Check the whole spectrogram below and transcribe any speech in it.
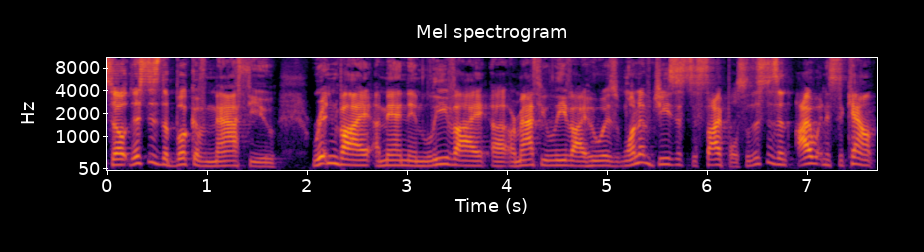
So, this is the book of Matthew written by a man named Levi, uh, or Matthew Levi, who was one of Jesus' disciples. So this is an eyewitness account.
